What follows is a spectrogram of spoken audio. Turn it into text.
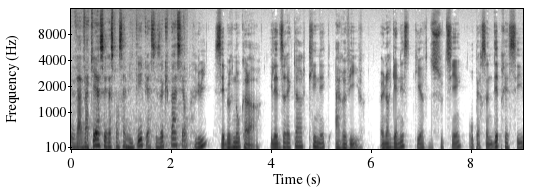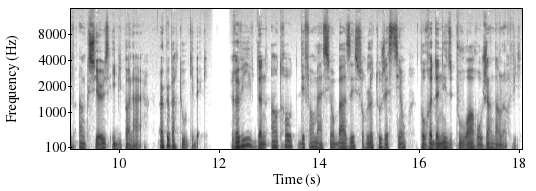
vaquer à ses responsabilités puis à ses occupations. Lui, c'est Bruno Collard. Il est directeur clinique à Revivre, un organisme qui offre du soutien aux personnes dépressives, anxieuses et bipolaires, un peu partout au Québec. Revivre donne entre autres des formations basées sur l'autogestion pour redonner du pouvoir aux gens dans leur vie.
